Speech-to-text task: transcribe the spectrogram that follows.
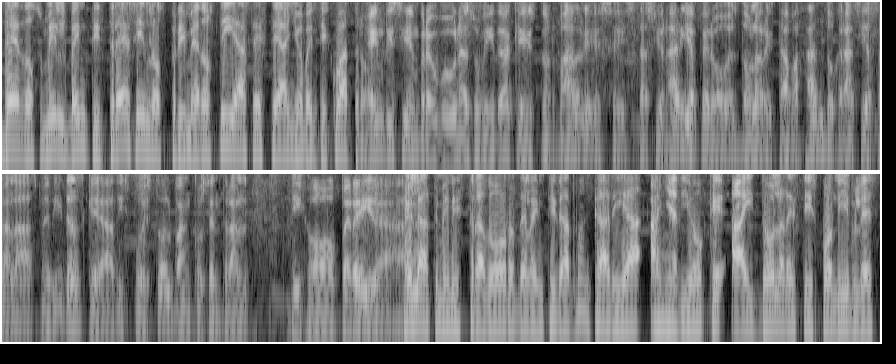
de 2023 y en los primeros días de este año 24. En diciembre hubo una subida que es normal, es estacionaria, pero el dólar está bajando gracias a las medidas que ha dispuesto el Banco Central, dijo Pereira. El administrador de la entidad bancaria añadió que hay dólares disponibles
